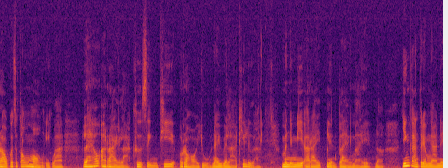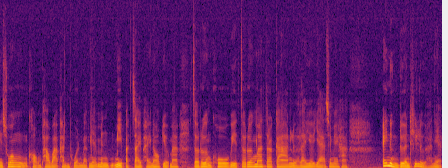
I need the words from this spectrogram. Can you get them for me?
เราก็จะต้องมองอีกว่า แล้วอะไรล่ะ คือสิ่งที่รออยู่ในเวลาที่เหลือ มันยังมีอะไรเปลี่ยนแปลงไหมนะยิ่งการเตรียมงานในช่วงของภาวะผันผวนแบบนี้มันมีปัจจัยภายนอกเยอะมาก จะเรื่องโควิด จะเรื่องมาตรการหรืออะไรเยอะแยะใช่ไหมคะไอ้หนึ่งเดือนที่เหลือเนี่ย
